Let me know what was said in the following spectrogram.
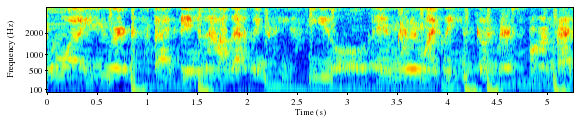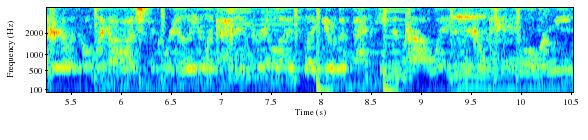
what you were expecting and how that makes you feel. And more than likely he's going to respond better. Like oh my gosh like really? Like i didn't realize like it would affect you in that way. Like okay well let me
